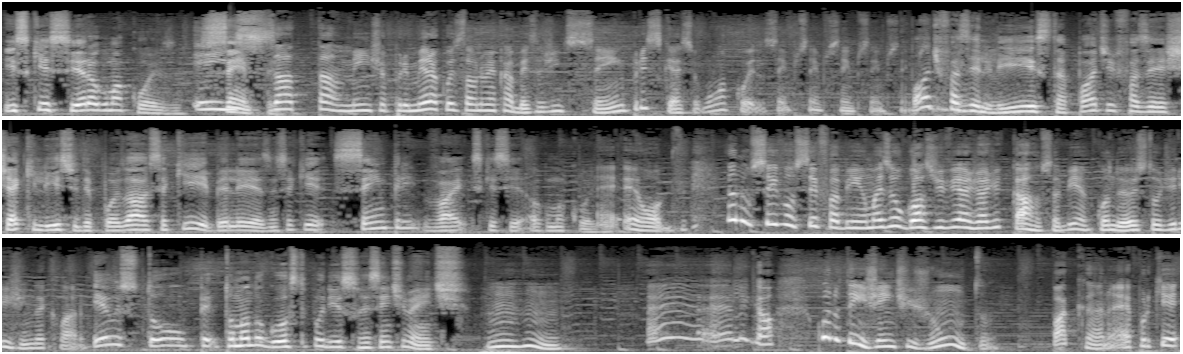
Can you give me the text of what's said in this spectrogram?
Esquecer alguma coisa. Sempre. Exatamente, a primeira coisa que estava na minha cabeça. A gente sempre esquece alguma coisa. Sempre, sempre, sempre, sempre. sempre Pode sempre. fazer lista, pode fazer checklist depois. Ah, isso aqui, beleza, isso aqui. Sempre vai esquecer alguma coisa. É, é óbvio. Eu não sei você, Fabinho, mas eu gosto de viajar de carro, sabia? Quando eu estou dirigindo, é claro. Eu estou tomando gosto por isso recentemente. Uhum. Legal. Quando tem gente junto, bacana. É porque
